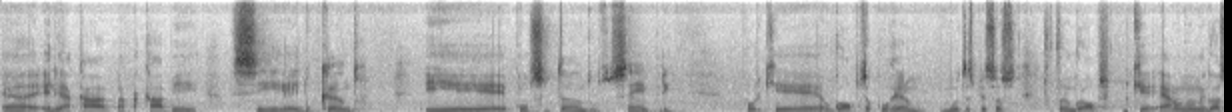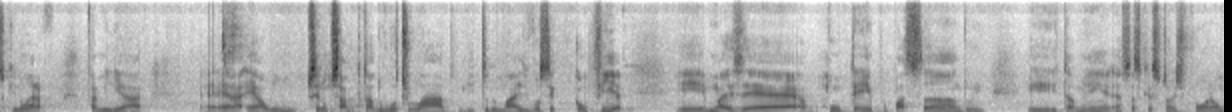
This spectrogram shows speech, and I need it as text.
é, ele acaba, acabe se educando e consultando sempre, porque golpes ocorreram, muitas pessoas sofreram golpes porque era um negócio que não era familiar é, é um, você não sabe o que está do outro lado e tudo mais, e você confia. E, mas é com o tempo passando e, e também essas questões foram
